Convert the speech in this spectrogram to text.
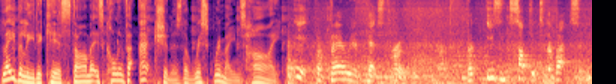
Labour leader Keir Starmer is calling for action as the risk remains high. if a variant gets through that isn't subject to the vaccine,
